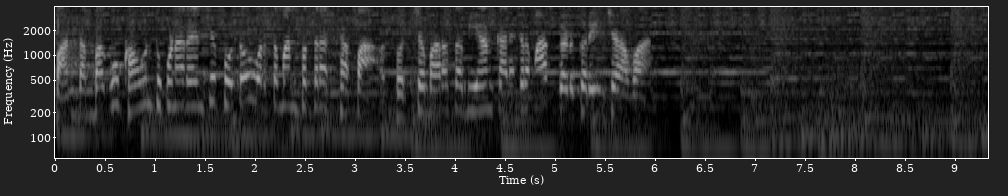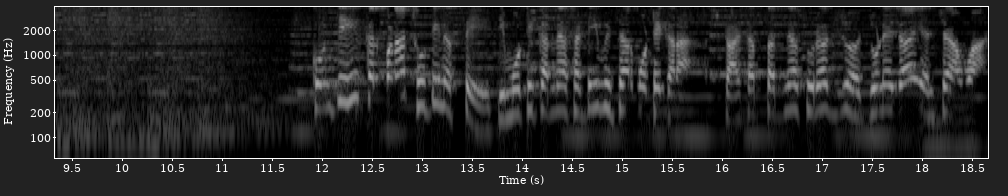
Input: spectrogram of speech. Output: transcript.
पान तंबाखू खाऊन थुकणाऱ्यांचे फोटो वर्तमानपत्रात छापा. स्वच्छ भारत अभियान कार्यक्रमात गडकरींचे आवाहन. कोणतीही कल्पना छोटी नसते. ती मोठी करण्यासाठी विचार मोठे करा. स्टार्टअप तज्ज्ञ सूरज जुनेजा यांचे आव्हान.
